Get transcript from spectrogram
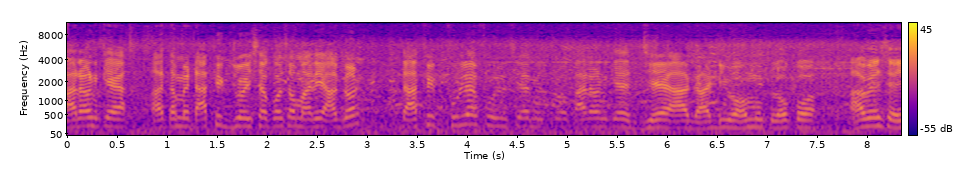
કારણ કે આ તમે ટ્રાફિક જોઈ શકો છો મારી આગળ. ટ્રાફિક ફૂલે ફૂલ છે મિત્રો, કારણ કે જે આ ગાડીઓ અમુક લોકો આવે છે,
